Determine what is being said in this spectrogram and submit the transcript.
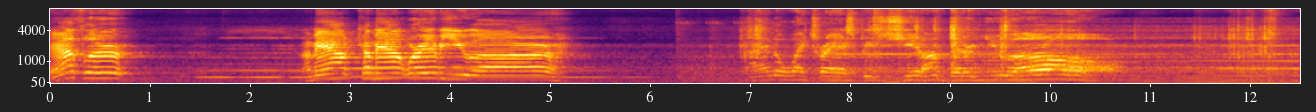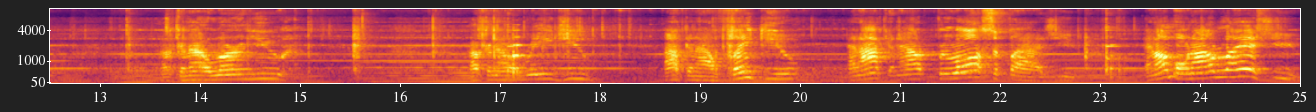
Counselor! Come out, come out, wherever you are. I no white trash piece of shit. I'm better than you all. How can I learn you? How can I read you? How can I think you? And I can out philosophize you. And I'm gonna outlast you.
